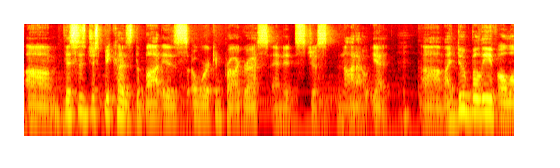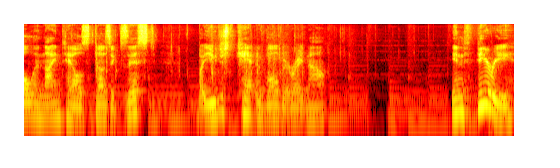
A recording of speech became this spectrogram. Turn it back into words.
Um, this is just because the bot is a work in progress and it's just not out yet. Um, I do believe Alolan Ninetales does exist, but you just can't evolve it right now. In theory...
